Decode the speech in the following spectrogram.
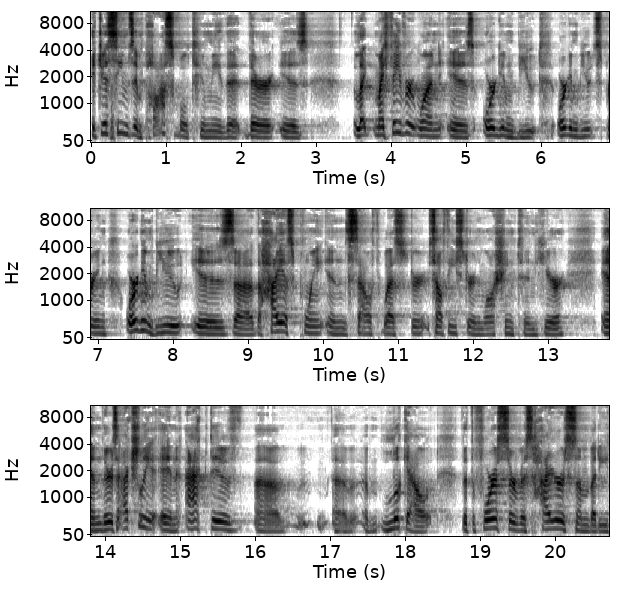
it just seems impossible to me that there is, like, my favorite one is Oregon Butte, Oregon Butte Spring. Oregon Butte is uh, the highest point in southwestern, southeastern Washington here. And there's actually an active uh, uh, lookout that the Forest Service hires somebody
